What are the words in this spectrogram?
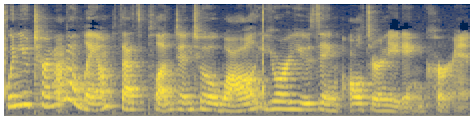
When you turn on a lamp that's plugged into a wall, you're using alternating current.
